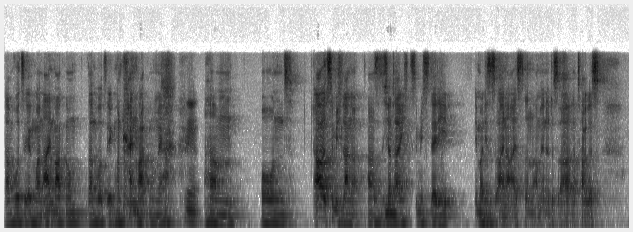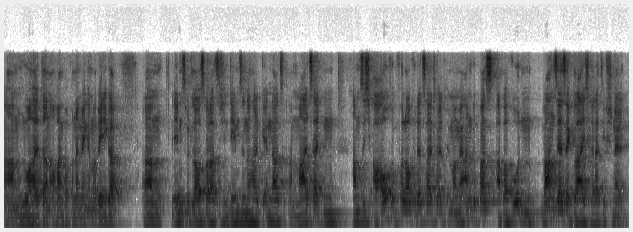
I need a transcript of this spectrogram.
Dann wurde es irgendwann ein Magnum, dann wurde es irgendwann kein Magnum mehr. Ja. Ähm, und aber ziemlich lange. Also ich hatte mhm. eigentlich ziemlich steady immer dieses eine Eis drin am Ende des äh, Tages. Ähm, nur halt dann auch einfach von der Menge immer weniger. Ähm, Lebensmittelauswahl hat sich in dem Sinne halt geändert. Ähm, Mahlzeiten haben sich auch im Verlauf der Zeit halt immer mehr angepasst, aber wurden, waren sehr, sehr gleich relativ schnell.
